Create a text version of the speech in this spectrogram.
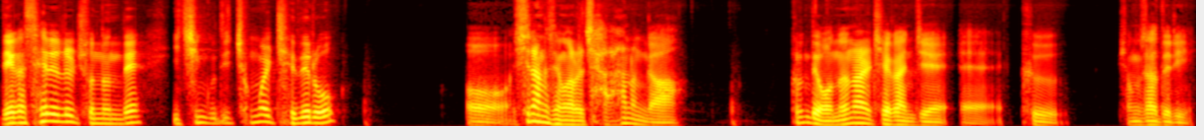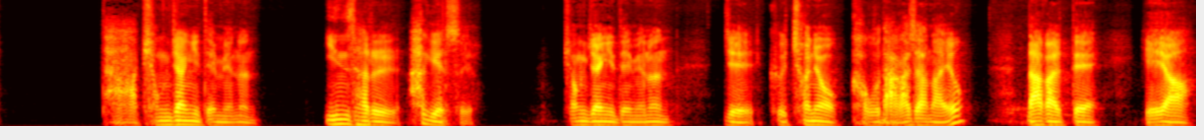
내가 세례를 줬는데 이 친구들이 정말 제대로 어, 신앙 생활을 잘 하는가? 그런데 어느 날 제가 이제 그 병사들이 다 병장이 되면은 인사를 하게 했어요. 병장이 되면은 이제 그 저녁하고 나가잖아요. 나갈 때 얘야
